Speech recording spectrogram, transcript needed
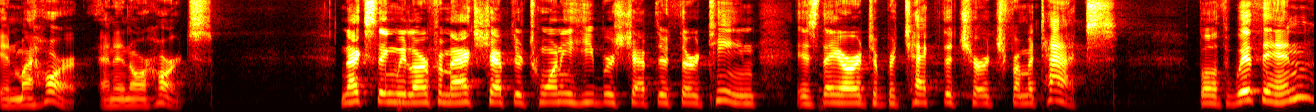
in my heart and in our hearts. Next thing we learn from Acts chapter 20, Hebrews chapter 13, is they are to protect the church from attacks, both within,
